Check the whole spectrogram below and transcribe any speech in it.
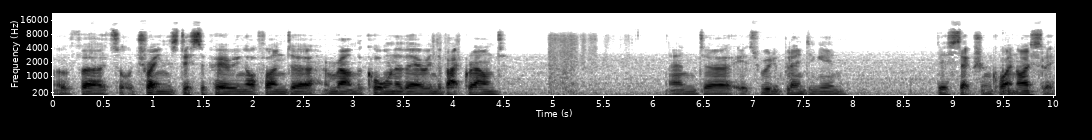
of uh, sort of trains disappearing off under and around the corner there in the background and uh, it's really blending in this section quite nicely.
